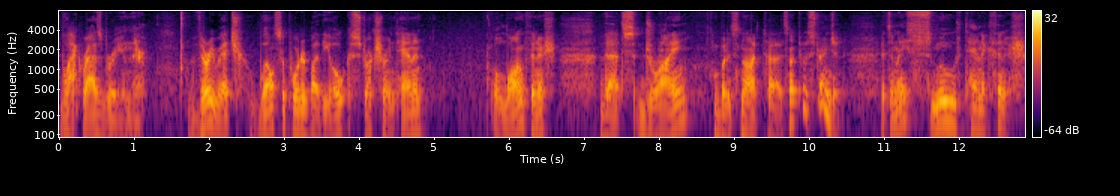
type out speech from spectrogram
black raspberry in there. Very rich, well supported by the oak structure and tannin. A long finish that's drying, but it's not, uh, it's not too astringent. It's a nice smooth tannic finish.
